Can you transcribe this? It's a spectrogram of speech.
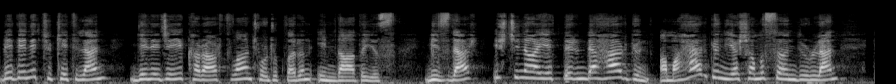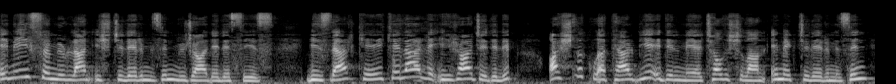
bedeni tüketilen, geleceği karartılan çocukların imdadıyız. Bizler iş cinayetlerinde her gün ama her gün yaşamı söndürülen, emeği sömürülen işçilerimizin mücadelesiyiz. Bizler KHK'lerle ihraç edilip açlıkla terbiye edilmeye çalışılan emekçilerimizin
